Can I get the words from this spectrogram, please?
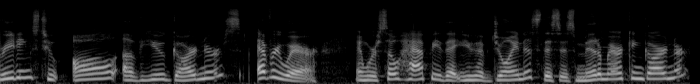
Greetings to all of you gardeners everywhere. And we're so happy that you have joined us. This is Mid American Gardener,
